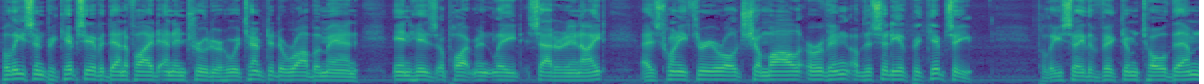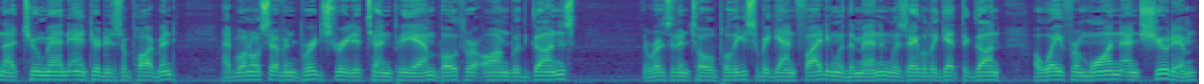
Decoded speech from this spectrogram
Police in Poughkeepsie have identified an intruder who attempted to rob a man in his apartment late Saturday night as 23 year old Shamal Irving of the city of Poughkeepsie. Police say the victim told them that two men entered his apartment at 107 Bridge Street at 10 p.m. Both were armed with guns. The resident told police he began fighting with the men and was able to get the gun away from one and shoot him.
